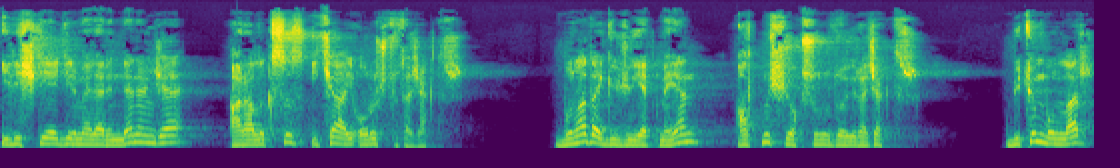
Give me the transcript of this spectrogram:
ilişkiye girmelerinden önce aralıksız iki ay oruç tutacaktır. Buna da gücü yetmeyen 60 yoksulu doyuracaktır. Bütün bunlar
